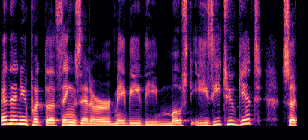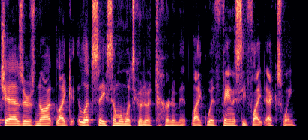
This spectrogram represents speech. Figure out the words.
And then you put the things that are maybe the most easy to get, such as there's not like, let's say someone wants to go to a tournament, like with Fantasy Flight X Wing.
